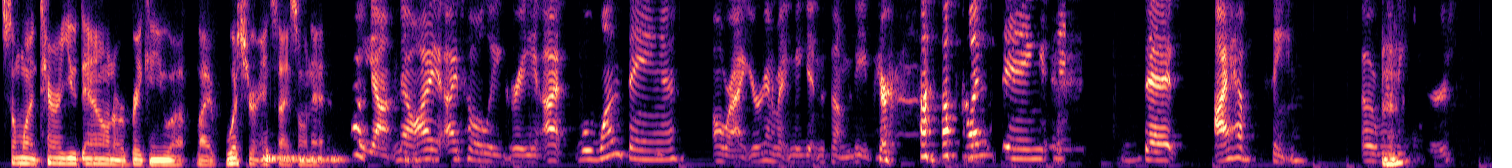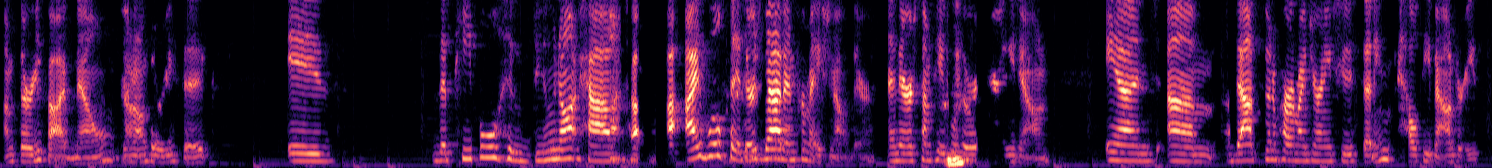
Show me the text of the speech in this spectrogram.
someone tearing you down or breaking you up. Like what's your insights on that? Oh yeah. No i i totally agree. I well one thing all right you're gonna make me get into something deep here. One thing that i have seen over mm-hmm. the years i'm 35 now going on 36 is the people who do not have I, will say there's bad information out there and there are some people mm-hmm. who are tearing you down and um, that's been a part of my journey too, setting healthy boundaries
